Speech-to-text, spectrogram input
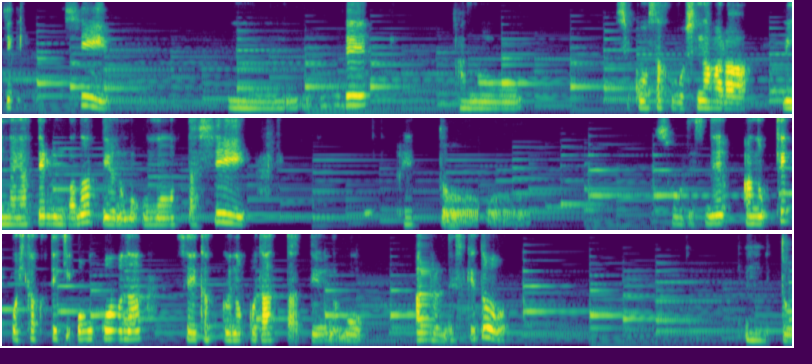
時期だしうん。であの試行錯誤しながらみんなやってるんだなっていうのも思ったしえっとそうですね。あの結構比較的温厚な性格の子だったっていうのもあるんですけどうんと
